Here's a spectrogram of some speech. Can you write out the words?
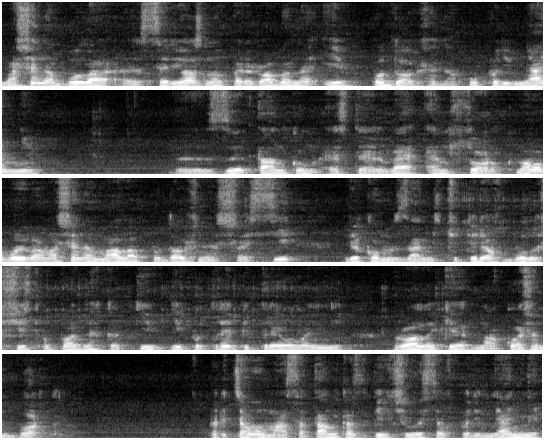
Машина була е, серйозно перероблена і подовжена у порівнянні е, з танком СТРВ М40. Нова бойова машина мала подовжене шасі, в якому замість 4 було 6 опорних катків і по 3 підтримувальні ролики на кожен борт. При цьому маса танка збільшилася в порівнянні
